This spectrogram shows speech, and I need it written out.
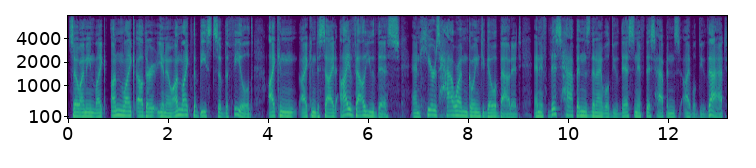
So I mean like unlike other, you know, unlike the beasts of the field, I can I can decide I value this and here's how I'm going to go about it. And if this happens then I will do this and if this happens I will do that.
